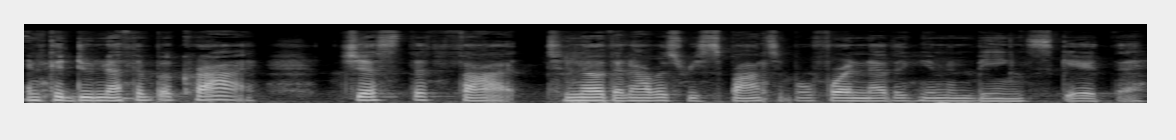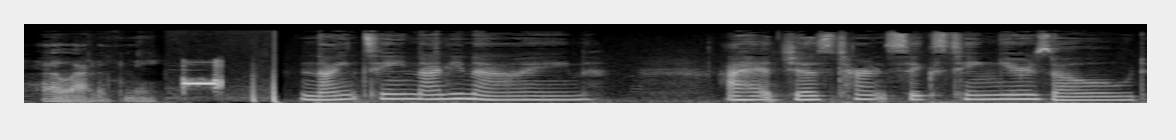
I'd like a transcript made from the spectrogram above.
and could do nothing but cry. Just the thought to know that I was responsible for another human being scared the hell out of me. 1999. I had just turned 16 years old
